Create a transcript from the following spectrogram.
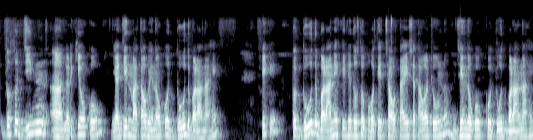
दोस्तों जिन लड़कियों को या जिन माताओं बहनों को दूध बढ़ाना है, ठीक है तो दूध बढ़ाने के लिए दोस्तों बहुत ही अच्छा होता है ये शतावर चूर्ण। जिन लोगों को दूध बढ़ाना है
